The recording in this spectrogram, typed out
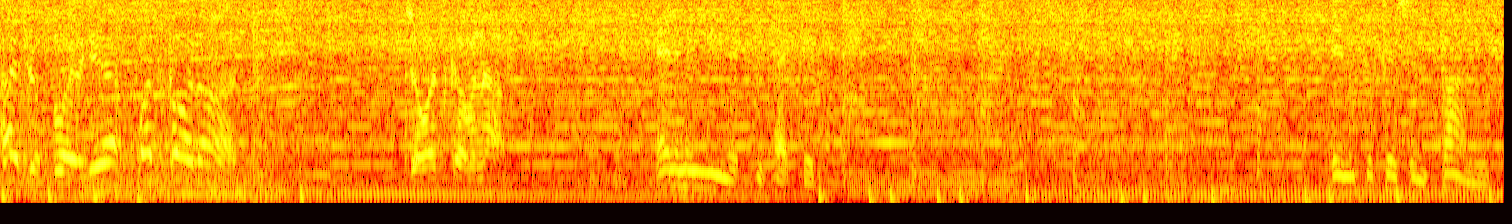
Hydra Hydrofoil here. What's going on? So what's coming up? Enemy units detected. Insufficient funds.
